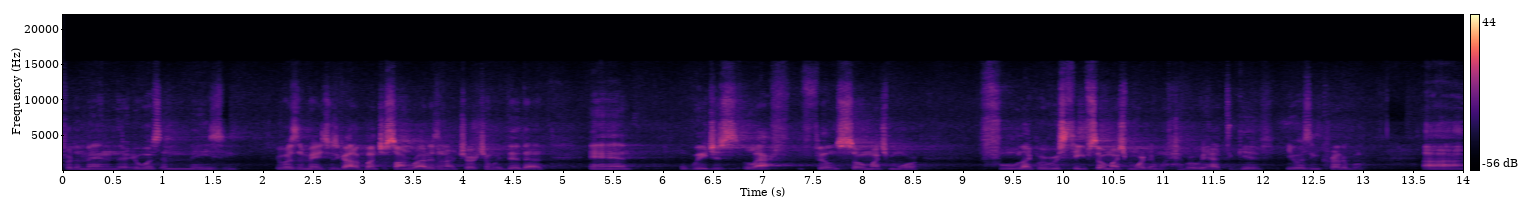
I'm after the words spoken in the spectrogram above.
for the men in there. It was amazing. It was amazing. We got a bunch of songwriters in our church, and we did that. And we just laughed, feeling so much more full. Like we received so much more than whatever we had to give. It was incredible. Uh,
